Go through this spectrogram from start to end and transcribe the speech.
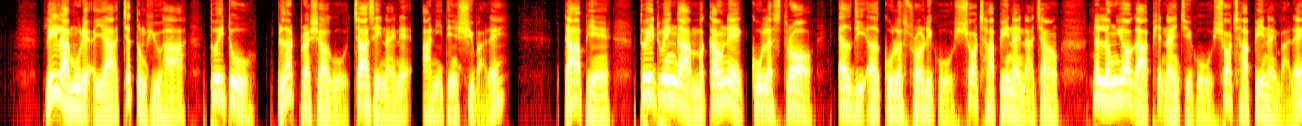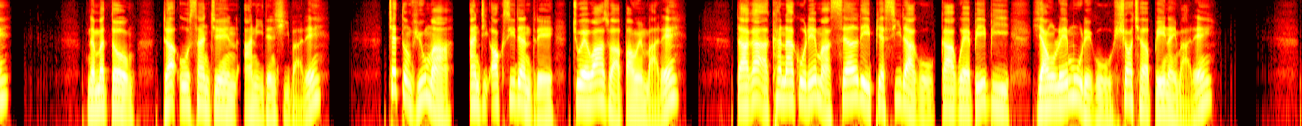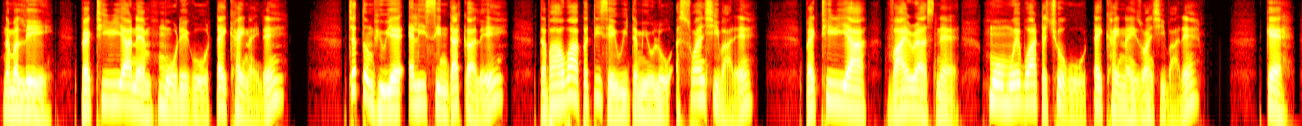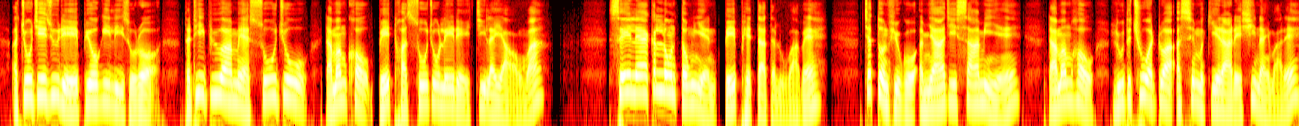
။လေးလာမှုတဲ့အရာကြက်သွန်ဖြူဟာသွေးတိုး blood pressure ကိုကျစေနိုင်တဲ့အာနိသင်ရှိပါတယ်။ဒါအပြင်သွေးတွင်းကမကောင်းတဲ့ cholesterol LDL cholesterol တွေကို short ချပေးနိုင်တာကြောင့်နှလုံးရောဂါဖြစ်နိုင်ခြေကို short ချပေးနိုင်ပါတယ်။ နံပါတ်3ဓာတ်အိုဆန်ဂျင်အာနီဒန်ရှိပါတယ်။ချက်သွန်ဖြူမှာအန်တီအောက်ဆီဒန့်တွေကျွယ်ဝစွာပါဝင်ပါတယ်။ဒါကအခန္ဓာကိုယ်ထဲမှာ cell တွေပျက်စီးတာကိုကာကွယ်ပေးပြီးရောင်လွှဲမှုတွေကို short ချပေးနိုင်ပါတယ်။နံပါတ်4ဘက်တီးရီးယားနဲ့မှိုတွေကိုတိုက်ခိုက်နိုင်တယ်။ချက်သွန်ဖြူရဲ့ allicin ဓာတ်ကလေတဘာဝပฏิစေဝီတစ်မျိုးလိုအစွမ်းရှိပါတယ်။ဘက်တီးရီးယား virus နဲ့ မှုန်မွေးပွားတချို့ကိုတိုက်ခိုက်နိုင်စွမ်းရှိပါတယ်။ကဲအကျိုးကျေးဇူးတွေပြောကြည့်လိဆိုတော့တတိပြုရမယ့်စိုးကျိုးဒါမှမဟုတ်ဘေးထွက်စိုးကျိုးလေးတွေကြည့်လိုက်ရအောင်ပါ။ဆေးလဲကလွန်တုံးရင်ဘေးဖက်တတ်တယ်လို့ပါပဲ။ချက်သွန်ဖြူကိုအများကြီးစားမိရင်ဒါမှမဟုတ်လူတချို့အတွက်အဆင်မပြေတာတွေရှိနိုင်ပါတယ်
